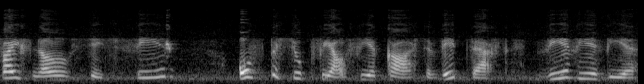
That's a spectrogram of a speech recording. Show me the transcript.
5064 of besoek VLVK se webwerf www.vlv.co.za.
